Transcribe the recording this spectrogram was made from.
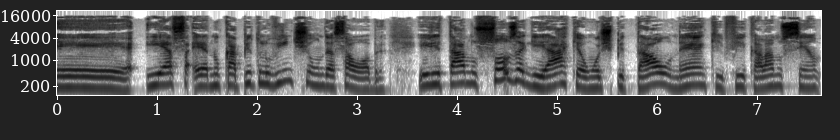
É, e essa é no capítulo 21 dessa obra. Ele está no Souza Guiar, que é um hospital, né, que fica lá no centro,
